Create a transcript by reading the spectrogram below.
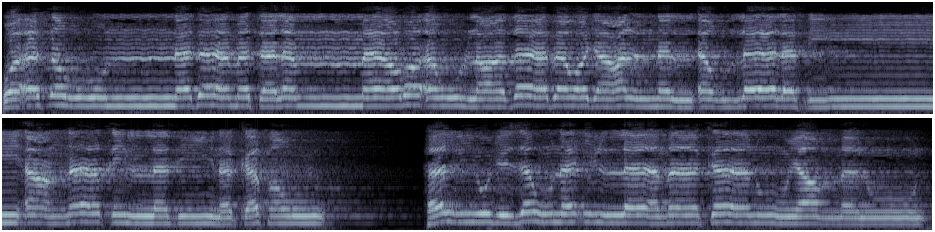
وأسروا الندامة لما رأوا العذاب وجعلنا الأغلال في أعناق الذين كفروا. هل يجزون إلا ما كانوا يعملون.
